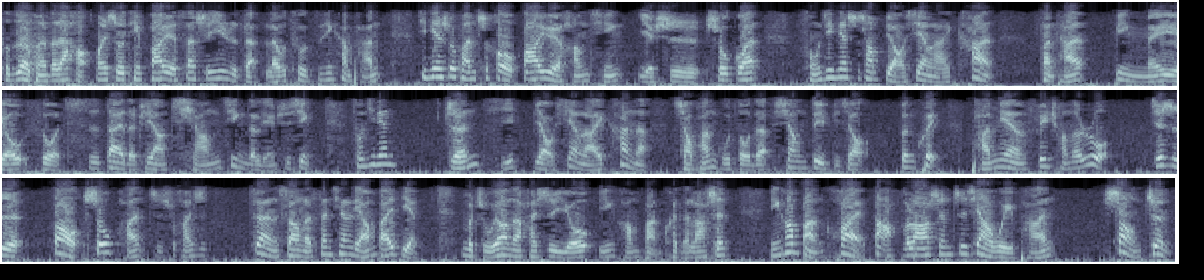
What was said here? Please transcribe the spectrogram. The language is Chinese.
投资者朋友，大家好，欢迎收听八月三十一日的 Level Two 资金看盘。今天收盘之后，八月行情也是收官。从今天市场表现来看，反弹并没有所期待的这样强劲的连续性。从今天整体表现来看呢，小盘股走的相对比较崩溃，盘面非常的弱。即使到收盘，指数还是。站上了三千两百点，那么主要呢还是由银行板块的拉升，银行板块大幅拉升之下，尾盘上证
